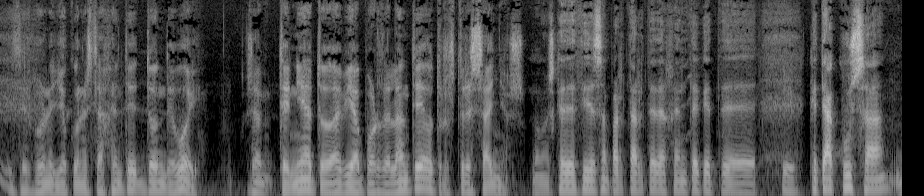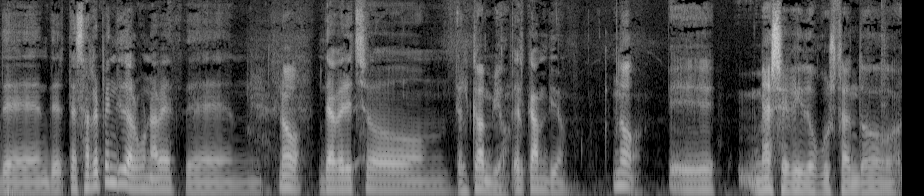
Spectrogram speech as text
Y dices, bueno, yo con esta gente, ¿dónde voy? O sea, tenía todavía por delante otros tres años. Vamos, que decides apartarte de gente que te, que te acusa. De, ¿Te has arrepentido alguna vez de, no, de haber hecho el cambio? El cambio. No, eh, me ha seguido gustando,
